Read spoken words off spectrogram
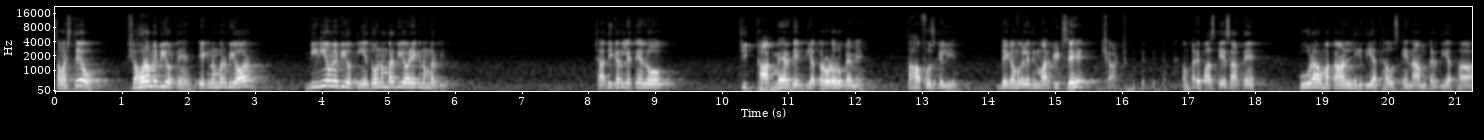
سمجھتے ہو شوہروں میں بھی ہوتے ہیں ایک نمبر بھی اور بیویوں میں بھی ہوتی ہیں دو نمبر بھی اور ایک نمبر بھی شادی کر لیتے ہیں لوگ ٹھیک ٹھاک مہر دیکھ دیا کروڑوں روپے میں تحفظ کے لیے بیگم اگلے دن مارکیٹ سے شاٹ ہمارے پاس کیس آتے ہیں پورا مکان لکھ دیا تھا اس کے نام کر دیا تھا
